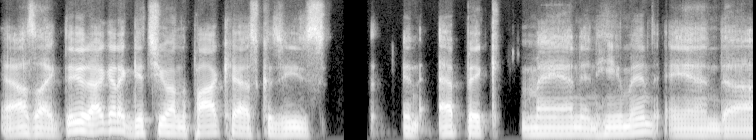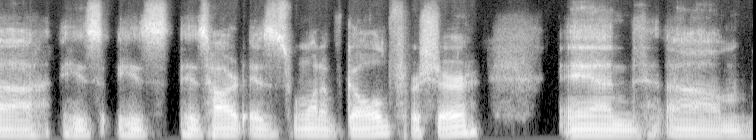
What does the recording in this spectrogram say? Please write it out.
and I was like, dude, I got to get you on the podcast because he's an epic man and human, and uh, he's he's his heart is one of gold for sure, and um,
